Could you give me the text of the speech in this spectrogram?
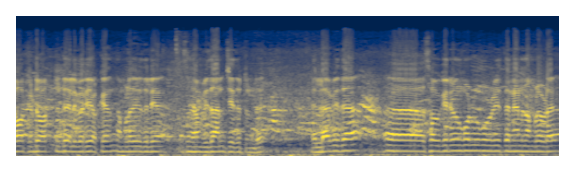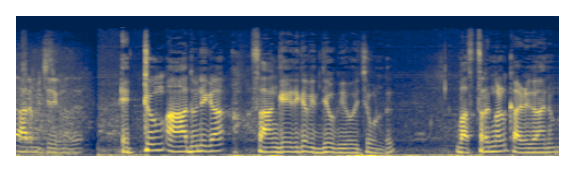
door to door to delivery ഒക്കെ നമ്മൾ ഇതിൽ സംവിധാനം ചെയ്തിട്ടുണ്ട്. എല്ലാവിധ സൗകര്യങ്ങളും കൂടി തന്നെയാണ് നമ്മളിവിടെ ആരംഭിച്ചിരിക്കുന്നത്. ഏറ്റവും ആധുനിക സാങ്കേതിക വിദ്യ ഉപയോഗിച്ചുകൊണ്ട് വസ്ത്രങ്ങൾ കഴുകാനും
